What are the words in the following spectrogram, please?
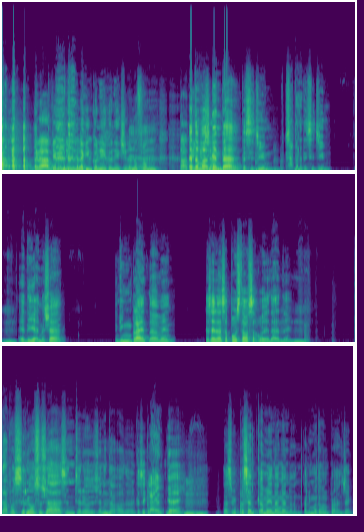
Grabe rin yung naging connect- connection. Ano, from tatay Ito mga ganda. Ito si Jim. Usapan natin si Jim. Mm. Eh di ano siya. Naging client namin. Kasi nasa post house ako eh dati. Mm. Tapos seryoso siya. Sin seryoso siya na tao doon. Kasi client nga eh. Mm-mm. Tapos may present kami ng ano, kalimutan ko ng project.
